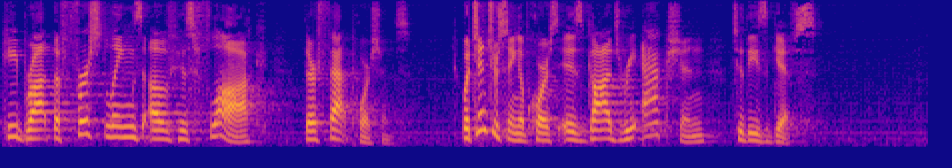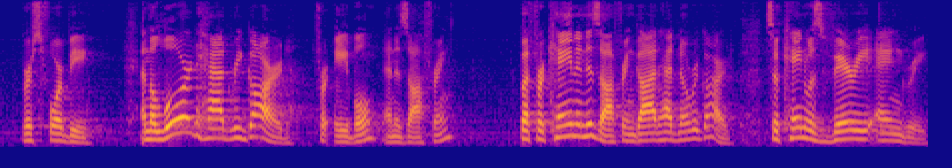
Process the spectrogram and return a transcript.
He brought the firstlings of his flock, their fat portions. What's interesting, of course, is God's reaction to these gifts. Verse 4b And the Lord had regard for Abel and his offering, but for Cain and his offering, God had no regard. So Cain was very angry,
